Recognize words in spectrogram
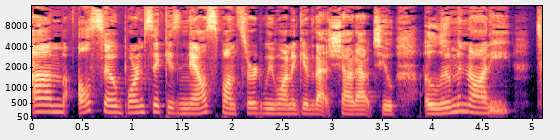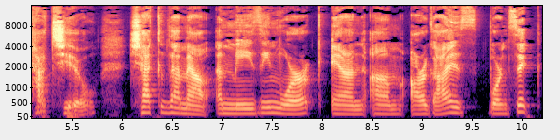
um, also, Born Sick is now sponsored. We want to give that shout out to Illuminati Tattoo. Check them out. Amazing work. And um, our guys, Born Sick,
